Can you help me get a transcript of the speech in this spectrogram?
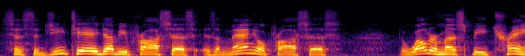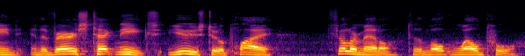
Since the GTAW process is a manual process, the welder must be trained in the various techniques used to apply filler metal to the molten weld pool.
